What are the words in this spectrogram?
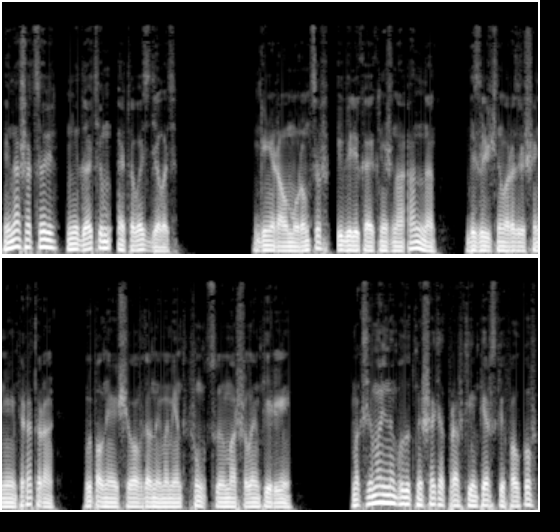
и наша цель — не дать им этого сделать. Генерал Муромцев и великая княжна Анна, без личного разрешения императора, выполняющего в данный момент функцию маршала империи, максимально будут мешать отправке имперских полков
